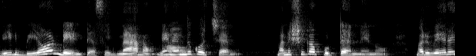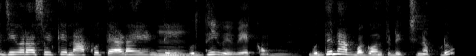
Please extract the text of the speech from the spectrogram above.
దీని బియాండ్ ఏంటి అసలు జ్ఞానం? నేను ఎందుకు వచ్చాను? మనిషిగా పుట్టాను నేను. మరి వేరే జీవరాశులకి నాకు తేడా ఏంటి? బుద్ధి వివేకం. బుద్ధి నాకు భగవంతుడు ఇచ్చినప్పుడు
